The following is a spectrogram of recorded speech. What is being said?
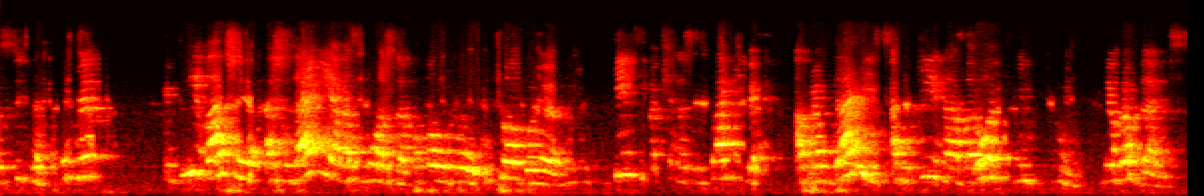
к студенту. Например, Какие ваши ожидания, возможно, по поводу учебы в университете и вообще на журфаке оправдались, а какие, наоборот, не, ну, не оправдались?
